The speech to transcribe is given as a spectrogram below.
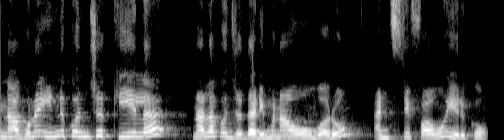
என்ன ஆகும்னா இன்னும் கொஞ்சம் கீழே நல்லா கொஞ்சம் தடிமனாகவும் வரும் அண்ட் ஸ்டிஃபாகவும் இருக்கும்.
